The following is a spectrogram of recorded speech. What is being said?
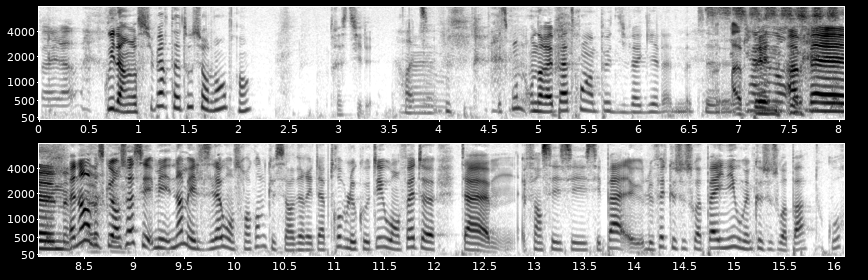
Voilà. Du coup, il a un super tatou sur le ventre. hein. Très stylé. Hot. Est-ce qu'on on n'aurait pas trop un peu divagué là de notre. euh, À si, peine. carrément. À peine. Ah non, parce qu'en soi, c'est. Mais non, mais c'est là où on se rend compte que c'est un véritable trouble, le côté où en fait, euh, t'as. Enfin, c'est- c'est c'est pas. Le fait que ce soit pas inné ou même que ce soit pas, tout court,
